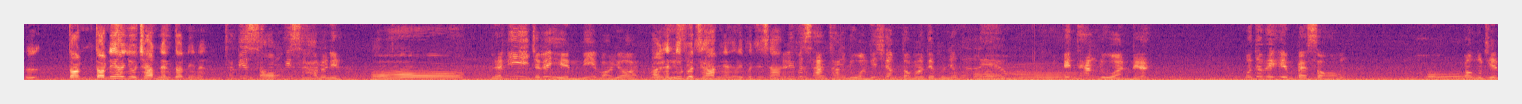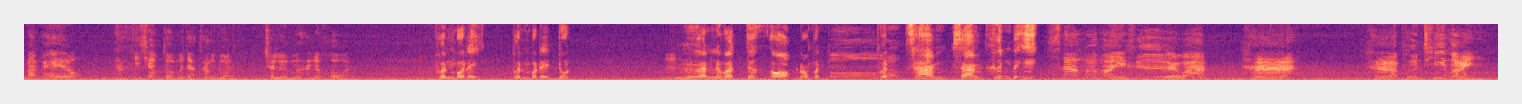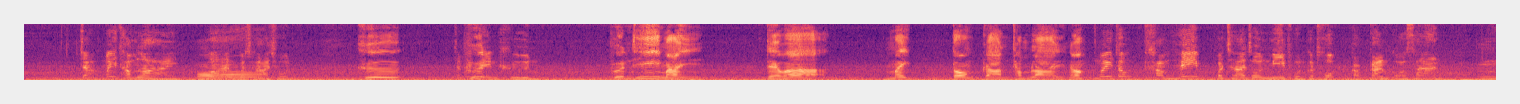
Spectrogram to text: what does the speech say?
เอ่อ ตอนตอนนี้เขาอยู่ชั้นอย่างตอนนี้นะชั้นที่สองที่สามเลยเนี่ยอ๋อและนี่จะได้เห็นนี่บ่อยอดอันอันนี้เพิ่นสร้างอย่างอันนี้เพิ่นสิสร้างอันนี้เป็นทางทางด่วนที่เชื่อมต่อมาแต่เพิ่นยังไม่อ๋อแล้วเป็นทางด่วนนะมอเตอร์เวย์ M82 โอ้บางขุนเทียนบ้านแพ้วนะที่เชื่อมต่อมาจากทางด่วนเฉลิมมหานคร เพิ่นบ่ได้เพิ่นบ่ได้ดุดหืมเฮือนหรือว่าตึกออกเนาะเพิ่นบ่เพิ่นสร้างสร้างขึ้นไปอีก สร้างมาใหม่คือแบบว่า หาหาพื้นที่ใหม่ จะไม่ทำลายอ๋อบ้านประชาชน คือจะไม่พื้นเป็นคืน พื้นที่ใหม่ แต่ว่าไม่ต้องการทำลายเนาะไม่ต้องทำให้ประชาชนมีผลกระทบกับการก่อสร้างอื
